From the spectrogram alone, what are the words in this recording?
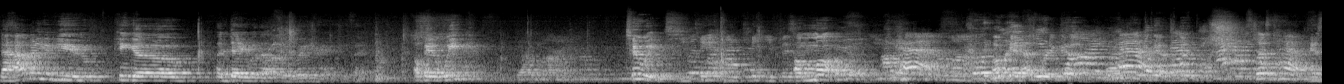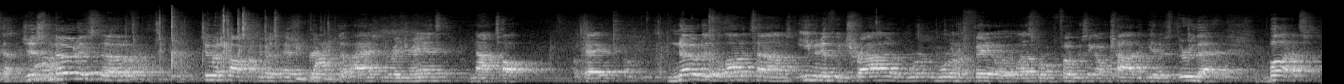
Now, how many of you can go a day without food? Raise your hand, you think. Okay, a week? Two weeks? You can't, you can't, you A month? Half. Okay, that's pretty good. Half. Just half. Hands down. Just notice though, too much talking, too much extra curriculum stuff. I ask you to raise your hands, not talk. Okay? Notice a lot of times, even if we try, we're, we're going to fail unless we're focusing on God to get us through that. But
